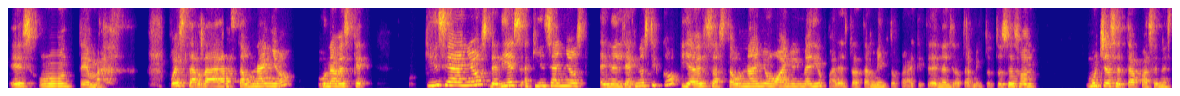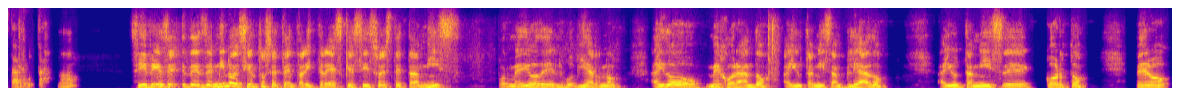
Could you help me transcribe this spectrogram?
es un tema. Puedes tardar hasta un año, una vez que 15 años, de 10 a 15 años en el diagnóstico y a veces hasta un año o año y medio para el tratamiento, para que te den el tratamiento. Entonces son muchas etapas en esta ruta, ¿no? Sí, fíjense, desde 1973 que se hizo este tamiz, por medio del gobierno, ha ido mejorando, hay un tamiz ampliado, hay un tamiz eh, corto, pero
